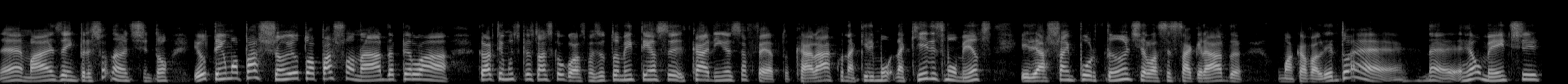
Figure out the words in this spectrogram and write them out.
né? Mas é impressionante. Então, eu tenho uma paixão, eu estou apaixonada pela. Claro, tem muitos personagens que eu gosto, mas eu também tenho esse carinho, esse afeto. Caraca, naquele, naqueles momentos, ele achar importante ela ser sagrada, uma cavaleira. Então, é, né, realmente.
